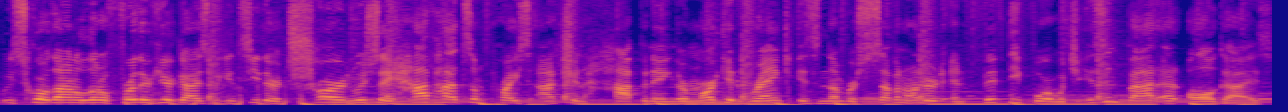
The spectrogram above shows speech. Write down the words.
we scroll down a little further here, guys. We can see their chart in which they have had some price action happening. Their market rank is number 754, which isn't bad at all, guys.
